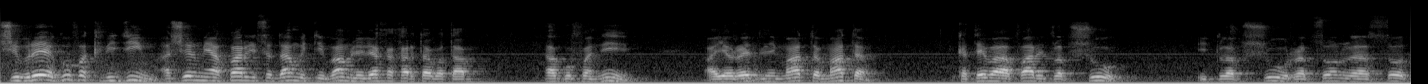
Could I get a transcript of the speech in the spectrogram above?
шивре гуфа квидим, ашир миафар исадам и тивам лилеха хартаватам, агуфани, айоред лимата мата, мата כתב העפר התלבשו, התלבשו רצון לעשות,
